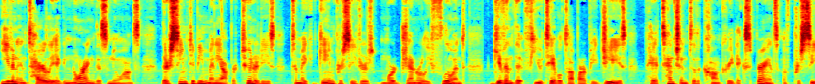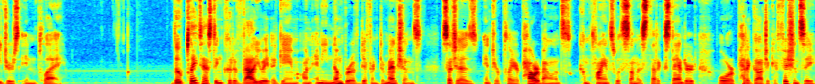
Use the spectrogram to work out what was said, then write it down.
even entirely ignoring this nuance, there seem to be many opportunities to make game procedures more generally fluent, given that few tabletop RPGs pay attention to the concrete experience of procedures in play. Though playtesting could evaluate a game on any number of different dimensions, such as interplayer power balance, compliance with some aesthetic standard, or pedagogic efficiency,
